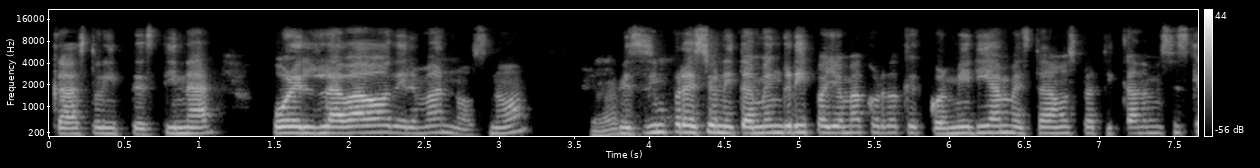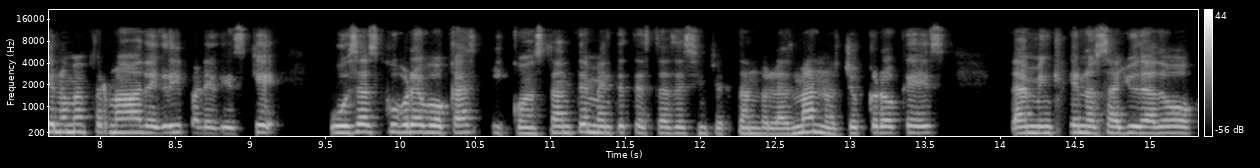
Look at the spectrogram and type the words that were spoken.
gastrointestinal por el lavado de manos, ¿no? Claro. Es impresión y también gripa. Yo me acuerdo que con Miriam estábamos platicando, me dice, es que no me enfermaba de gripa, le dije, es que usas cubrebocas y constantemente te estás desinfectando las manos. Yo creo que es también que nos ha ayudado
